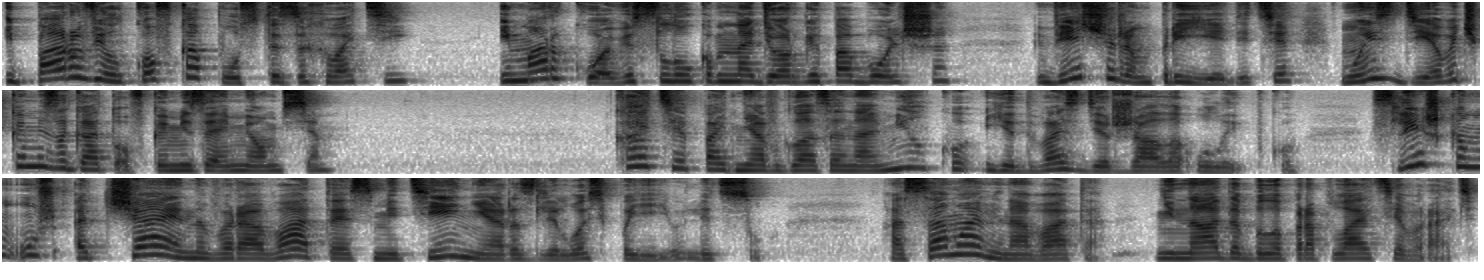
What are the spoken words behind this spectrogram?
И пару вилков капусты захвати. И моркови с луком надергай побольше. Вечером приедете, мы с девочками заготовками займемся». Катя, подняв глаза на Милку, едва сдержала улыбку. Слишком уж отчаянно вороватое смятение разлилось по ее лицу. А сама виновата. Не надо было про платье врать.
